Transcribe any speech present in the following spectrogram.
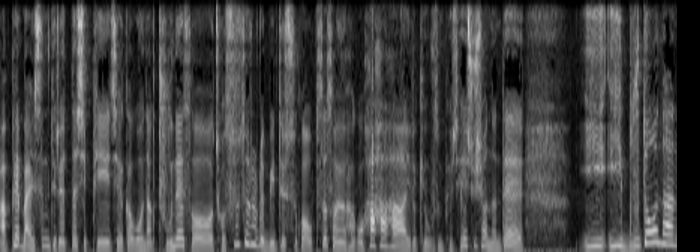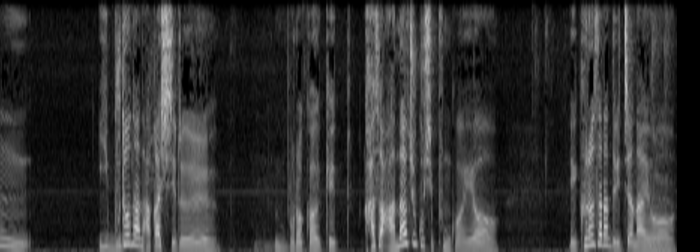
앞에 말씀드렸다시피 제가 워낙 둔해서 저 스스로를 믿을 수가 없어서요 하고 하하하 이렇게 웃음 표시 해주셨는데 이, 이 묻어난, 이 묻어난 아가씨를 뭐랄까 이렇게 가서 안아주고 싶은 거예요. 그런 사람들 있잖아요.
